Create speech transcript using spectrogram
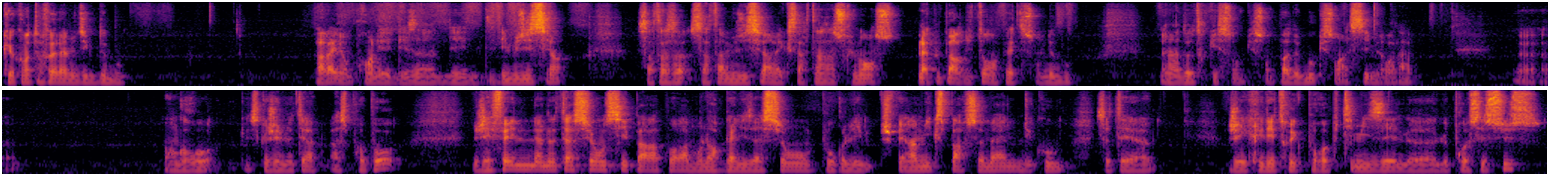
que quand on fait de la musique debout. Pareil, on prend les, des, musiciens, certains, musiciens avec certains instruments, la plupart du temps, en fait, ils sont debout. Il y en a d'autres qui sont, qui sont pas debout, qui sont assis, mais voilà. Euh, en gros, qu'est-ce que j'ai noté à, ce propos J'ai fait une annotation aussi par rapport à mon organisation. Pour les, je fais un mix par semaine, du coup, c'était, euh, j'ai écrit des trucs pour optimiser le, processus,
